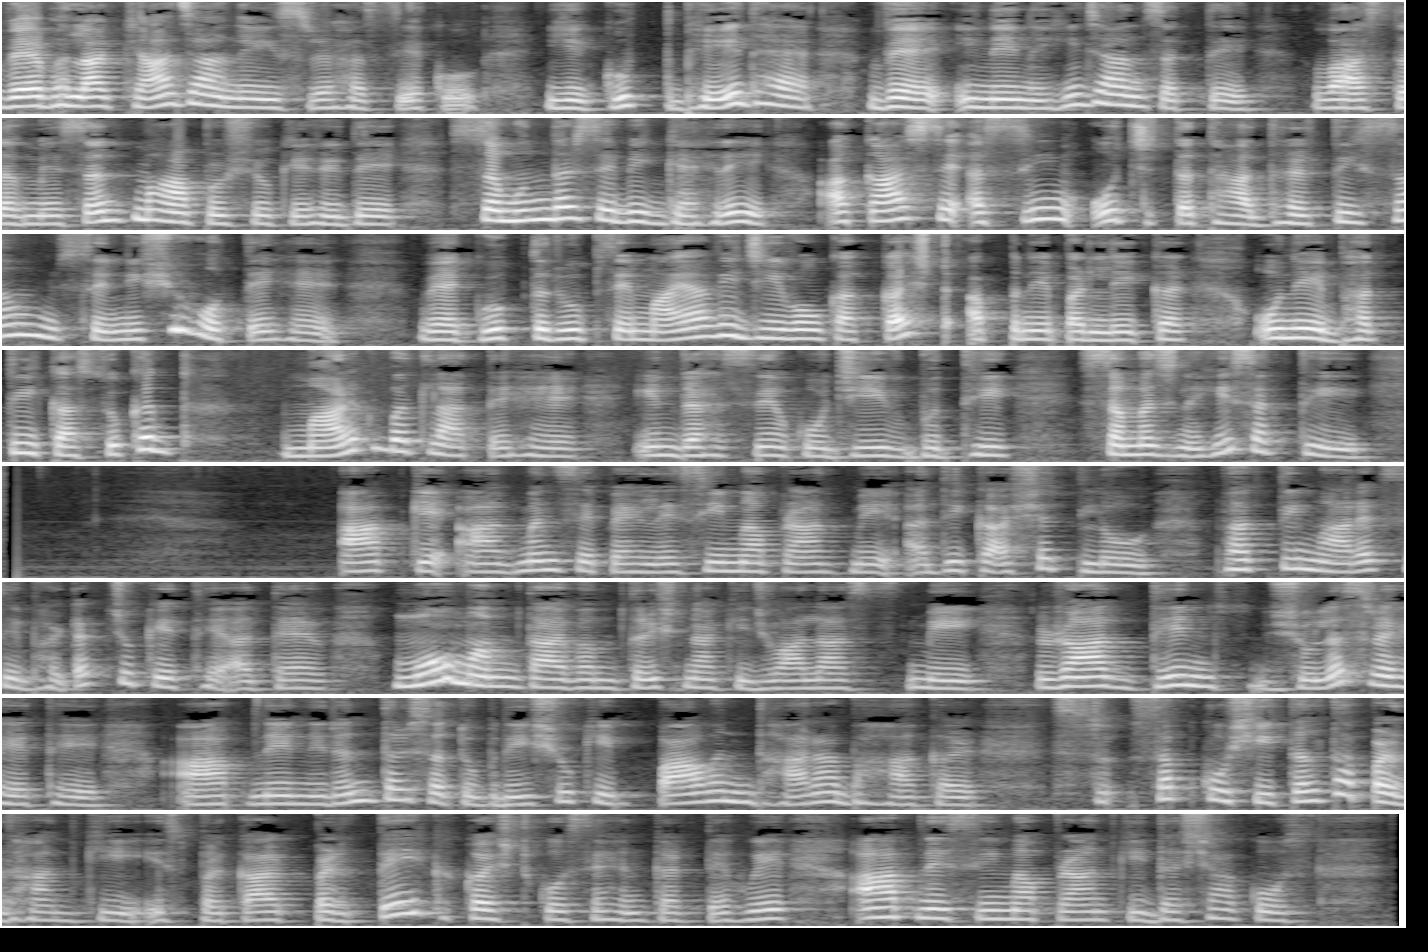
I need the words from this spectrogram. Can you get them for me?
वह भला क्या जाने इस रहस्य को? ये गुप्त भेद है, वह इन्हें नहीं जान सकते। वास्तव में संत महापुरुषों के हृदय समुन्दर से भी गहरे, आकाश से असीम उच्च तथा धरती सम से निशु होते हैं। वह गुप्त रूप से मायावी जीवों का कष्ट अपने पर लेकर उन्हें भक्ति का सुखद मार्ग बतलाते हैं। इन रहस्यों को जीव बुद्धि समझ नहीं सकती। आपके आगमन से पहले सीमा प्रांत में अधिकांशत लोग भक्ति मार्ग से भटक चुके थे अतएव मोह ममता एवं तृष्णा की ज्वाला में रात दिन झुलस रहे थे। आपने निरंतर सतुपदेशों की पावन धारा बहाकर सबको शीतलता प्रदान की। इस प्रकार प्रत्येक कष्ट को सहन करते हुए आपने सीमा प्रांत की दशा को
